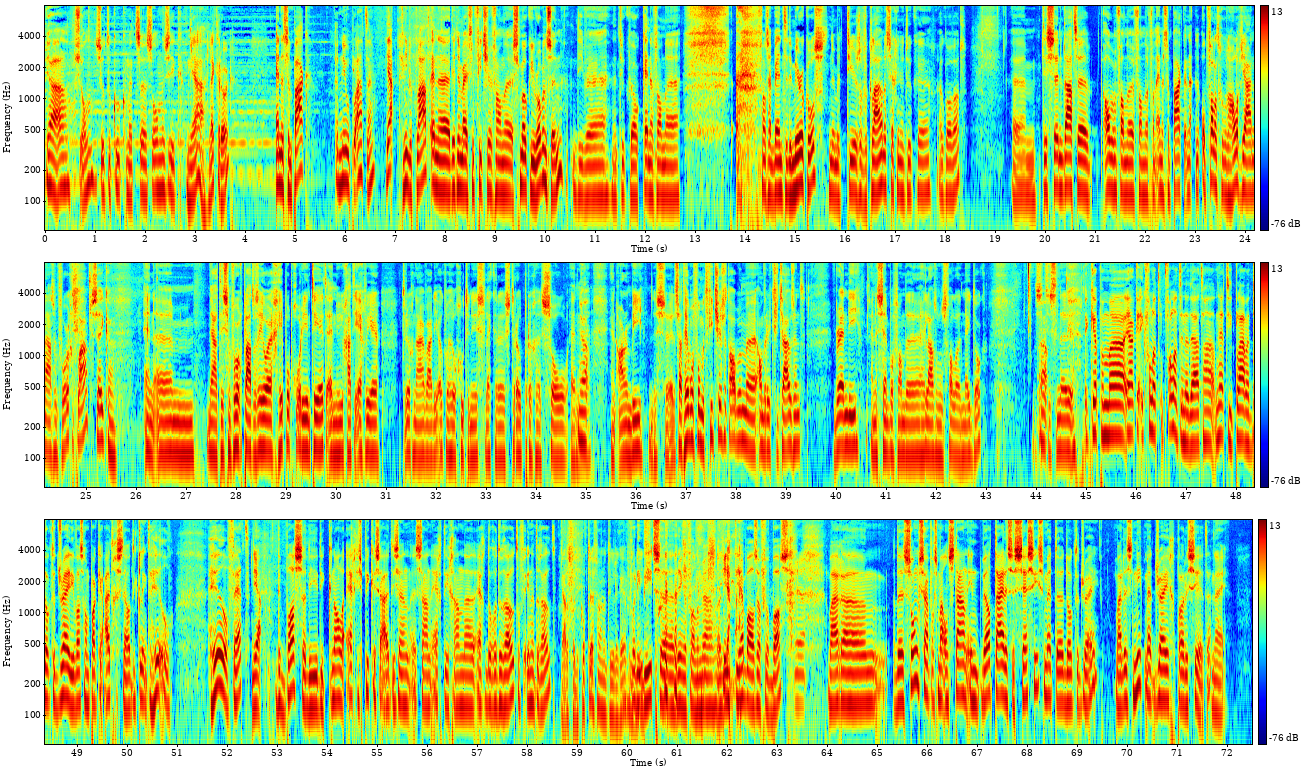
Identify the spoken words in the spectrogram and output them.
Ja, John, zoete koek met eh soulmuziek. Ja, lekker hoor. En dat is een paak. Een nieuwe plaat, hè? Ja, nieuwe plaat. En eh, dit nummer heeft een feature van eh, Smokey Robinson. Die we natuurlijk wel kennen van, van zijn band The Miracles. Nummer Tears of a Clown. Dat zeg je natuurlijk ook wel wat. Ehm, het is inderdaad eh, album van, van, van Anderson Paak. Een, een opvallend goed een half jaar na zijn vorige plaat. Zeker. En ehm, ja, het is zijn vorige plaat was heel erg hip-hop georiënteerd. En nu gaat hij echt weer terug naar waar hij ook wel heel goed in is. Lekkere, stroperige soul en, Ja. eh, en R&B. Dus eh er staat helemaal vol met features, het album. eh Andre 3000, Brandy en een sample van de helaas ons vallen Nate Dogg. Dus Ja. het is een... eh, Ik heb hem, ja, ik, ik vond het opvallend inderdaad. Net die plaat met Dr. Dre, die was al een paar keer uitgesteld. Die klinkt heel, heel vet. ja, De bassen, die, die knallen echt je speakers uit. Die zijn, staan echt, die gaan eh, echt door het rood of in het rood. ja, dat is voor die koptelefoon natuurlijk. Hè, Voor die beats, eh, dingen van hem, ja. Die, Ja. die hebben al zoveel bas. Ja. Maar ehm, de songs zijn volgens mij ontstaan in, wel tijdens de sessies met eh, Dr. Dre. Maar dus niet met Dre geproduceerd, hè? Nee.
